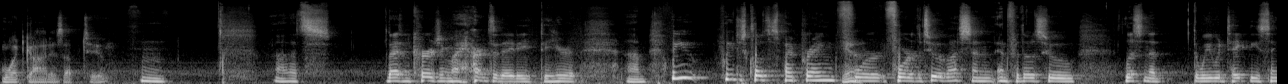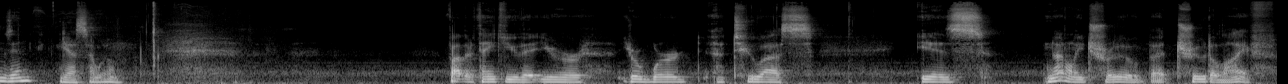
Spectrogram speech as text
what God is up to. Hmm. Uh, that's that's encouraging my heart today to, to hear it. Um, will you will you just close this by praying yeah. for for the two of us and and for those who listen that, that we would take these things in? Yes, I will. Father, thank you that your your word uh, to us is not only true but true to life.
